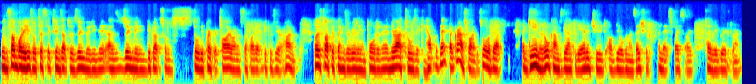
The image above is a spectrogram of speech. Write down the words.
when somebody who's autistic turns up to a Zoom meeting, a Zoom meeting, they've got to sort of still the appropriate tire on and stuff like that because they're at home. Those type of things are really important, and there are tools that can help with that. But Grant's right; it's all about again, it all comes down to the attitude of the organisation in that space. I totally agree with Grant.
